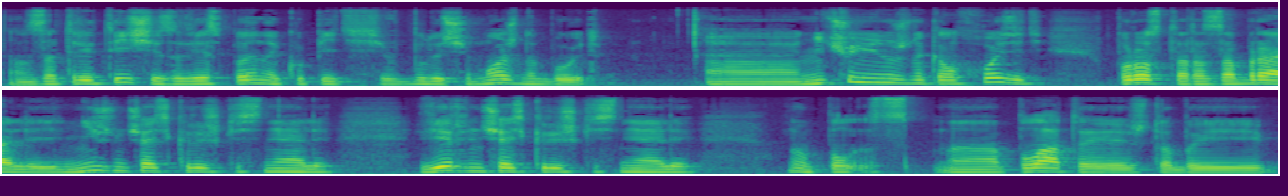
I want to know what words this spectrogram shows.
Там, за 3000, за 2,5 купить в будущем можно будет. А, ничего не нужно колхозить, просто разобрали, нижнюю часть крышки сняли, верхнюю часть крышки сняли, ну, а, платы, чтобы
